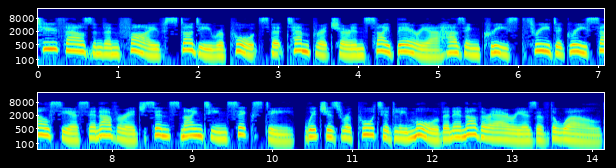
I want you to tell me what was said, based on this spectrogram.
2005 study reports that temperature in Siberia has increased 3 degrees Celsius in average since 1960, which is reportedly more than in other areas of the world.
